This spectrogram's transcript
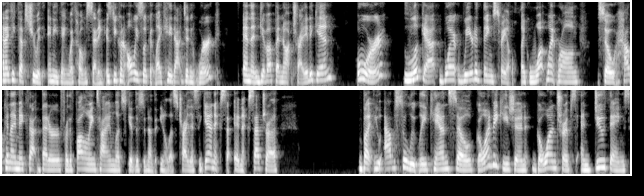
And I think that's true with anything with homesteading is you can always look at like, hey, that didn't work and then give up and not try it again or look at where where did things fail? Like what went wrong? So how can i make that better for the following time? Let's give this another you know let's try this again and etc but you absolutely can still go on vacation go on trips and do things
